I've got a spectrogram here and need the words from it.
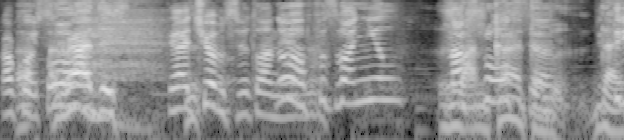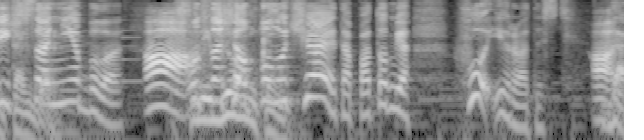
Какой А, радость Ты о чем, Светлана? ну, Юрьевна? позвонил, Звонка нашелся, да, три часа далее. не было. А, Он С сначала ребенком. получает, а потом я фу и радость. а, да,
